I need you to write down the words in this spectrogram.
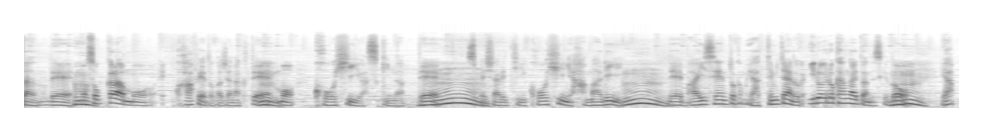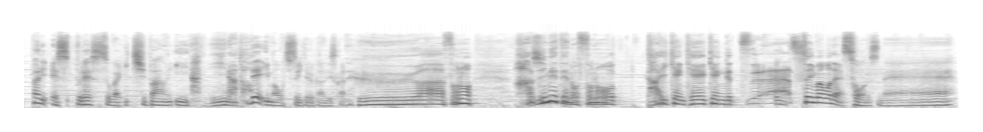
たので、うんもうそこからはもうカフェとかじゃなくて、うんもうコーヒーが好きになって、うん。スペシャリティコーヒーにはまり、うん。で焙煎とかもやってみたいなとかいろいろ考えたんですけど、うん。やっぱりエスプレッソが一番いいないいなと。で今落ち着いてる感じですかね。うーわその初めてのその体験経験がずーっと今まで。そうですね。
